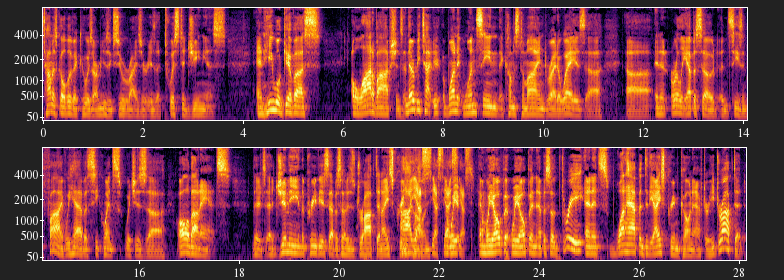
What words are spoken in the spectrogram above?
Thomas Golubovic, who is our music supervisor, is a twisted genius, and he will give us a lot of options. And there'll be time. One one scene that comes to mind right away is. Uh, uh, in an early episode in season five, we have a sequence which is uh, all about ants. There's uh, Jimmy in the previous episode has dropped an ice cream ah, cone. Yes, yes, and we, yes. And we open we open episode three, and it's what happened to the ice cream cone after he dropped it,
